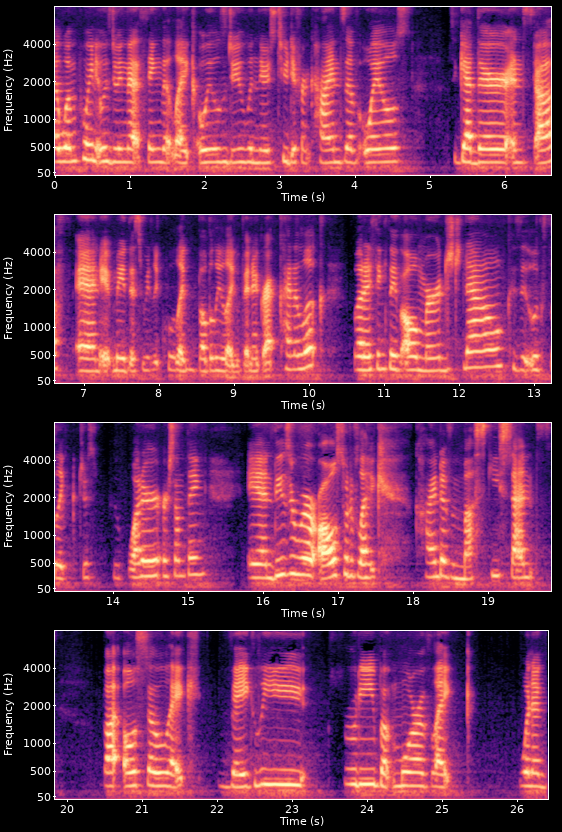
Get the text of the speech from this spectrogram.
at one point it was doing that thing that like oils do when there's two different kinds of oils together and stuff and it made this really cool like bubbly like vinaigrette kind of look but I think they've all merged now because it looks like just poop water or something. And these are were all sort of like kind of musky scents, but also like vaguely fruity, but more of like when a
